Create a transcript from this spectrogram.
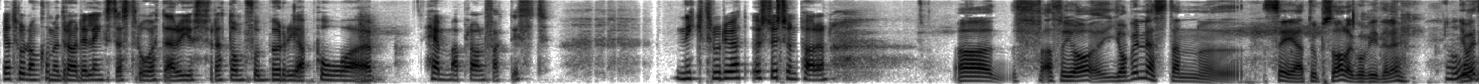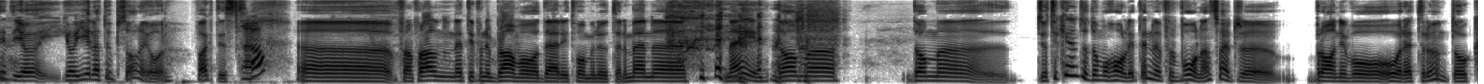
Jag tror de kommer dra det längsta strået där och just för att de får börja på eh, hemmaplan faktiskt. Nick, tror du att Östersund tar den? Uh, alltså jag, jag vill nästan uh, säga att Uppsala går vidare. Oh. Jag vet inte, jag, jag har gillat Uppsala i år, faktiskt. Ja. Uh, framförallt när Tiffany Brown var där i två minuter, men uh, nej, de... Uh, de uh, jag tycker inte att de har hållit en förvånansvärt bra nivå året runt och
